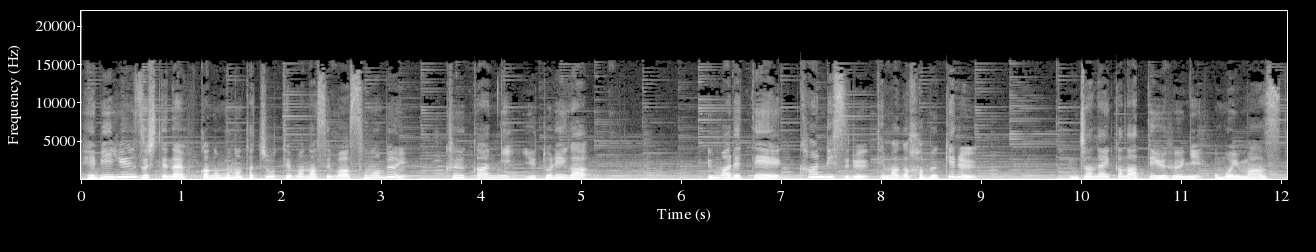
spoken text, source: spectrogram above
ヘビーユーズしてない他のものたちを手放せばその分空間にゆとりが生まれて管理する手間が省けるんじゃないかなっていうふうに思います。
